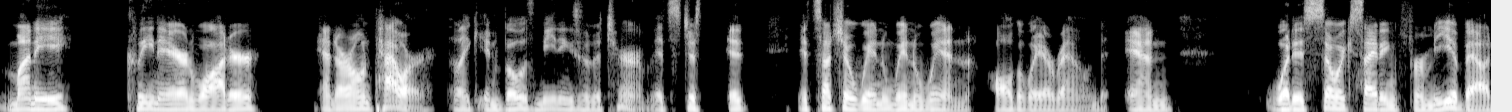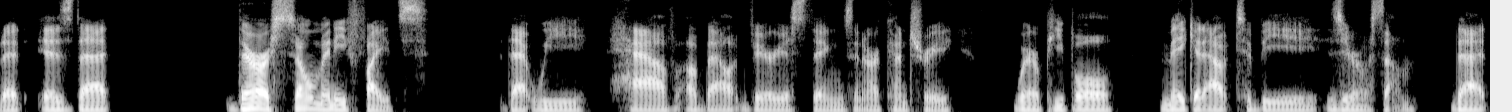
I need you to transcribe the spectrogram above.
money, clean air and water, and our own power, like in both meanings of the term. It's just it it's such a win-win-win all the way around. And what is so exciting for me about it is that there are so many fights that we have about various things in our country where people make it out to be zero sum that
